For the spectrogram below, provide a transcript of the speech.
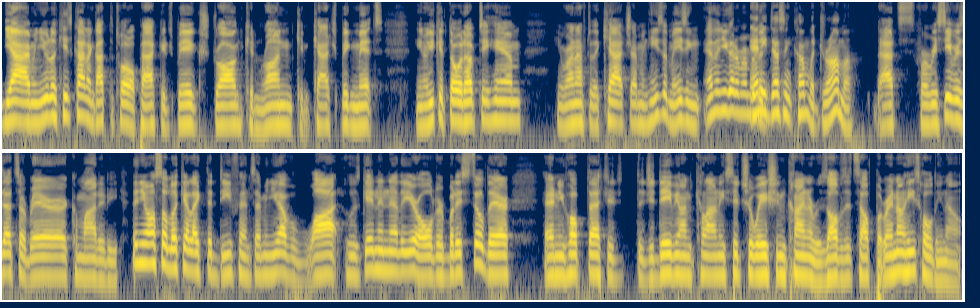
Yeah, I mean, you look, he's kind of got the total package: big, strong, can run, can catch big mitts. You know, you could throw it up to him. He run after the catch. I mean, he's amazing. And then you got to remember And the he doesn't come with drama. that's for receivers that's a rare commodity then you also look at like the defense i mean you have watt who's getting another year older but is still there and you hope that the Jadeveon Clowney situation kind of resolves itself but right now he's holding out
